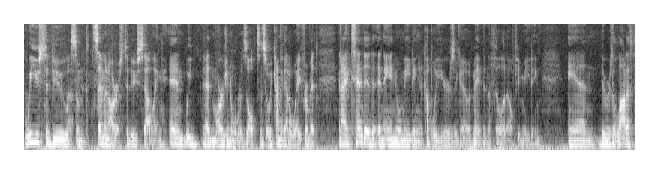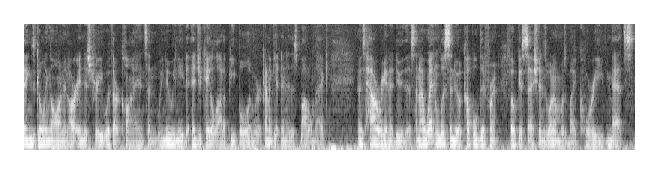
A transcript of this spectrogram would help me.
we used to do some seminars to do selling, and we had marginal results, and so we kind of got away from it. And I attended an annual meeting a couple years ago. It may have been the Philadelphia meeting, and there was a lot of things going on in our industry with our clients, and we knew we needed to educate a lot of people, and we were kind of getting into this bottleneck. It was how are we going to do this? And I went and listened to a couple different focus sessions. One of them was by Corey Metz,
